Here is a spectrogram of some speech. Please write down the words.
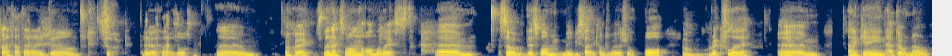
Fantastic. I don't suck. Yeah, that was awesome. Um, okay, so the next one on the list. Um, so this one may be slightly controversial, but Ooh. Ric Flair. Um, and again, I don't know.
